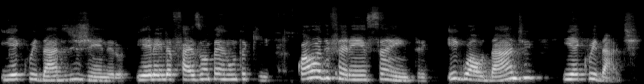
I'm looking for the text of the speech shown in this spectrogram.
e equidade de gênero? E ele ainda faz uma pergunta aqui. Qual a diferença entre igualdade e equidade?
